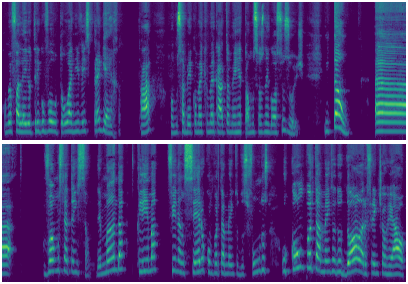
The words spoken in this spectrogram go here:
Como eu falei, o trigo voltou a níveis pré-guerra, tá? Vamos saber como é que o mercado também retoma os seus negócios hoje. Então, uh, vamos ter atenção. Demanda, clima, financeiro, comportamento dos fundos, o comportamento do dólar frente ao real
